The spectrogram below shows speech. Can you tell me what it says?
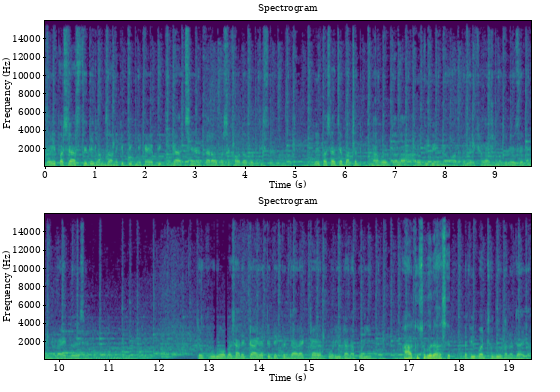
তো এই পাশে আসতে দেখলাম যে অনেকে পিকনিকে পিকনিকে আছে তারা ও পাশে খাওয়া দাওয়া করতেছে। তো এই পাশে আছে বাচ্চাদের নাগরদোলা আরও বিভিন্ন আপনাদের খেলার সামগ্রী রয়েছে বিভিন্ন রাইড রয়েছে। তো পুরো পাশে আরেকটা আগাতে দেখবেন যে আর একটা পরি ডানা পরি। হাত উঁচু করে আছে। ভিউ পয়েন্ট ছবি ওঠানোর জায়গা।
